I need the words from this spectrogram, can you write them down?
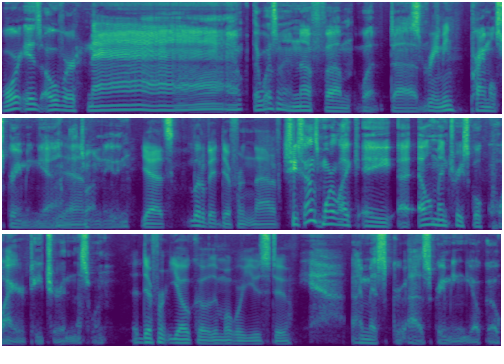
War is over now. There wasn't enough, um, what, uh, Screaming? primal screaming. Yeah, Yeah. that's what I'm needing. Yeah, it's a little bit different than that. She sounds more like a, a elementary school choir teacher in this one. A different Yoko than what we're used to. Yeah, I miss uh, screaming Yoko.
